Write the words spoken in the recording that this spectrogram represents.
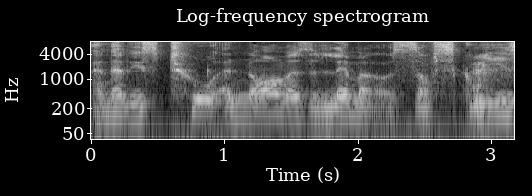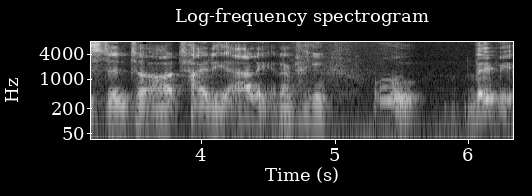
and there are these two enormous limos sort of squeezed into our tiny alley. And I'm thinking, Oh, maybe,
